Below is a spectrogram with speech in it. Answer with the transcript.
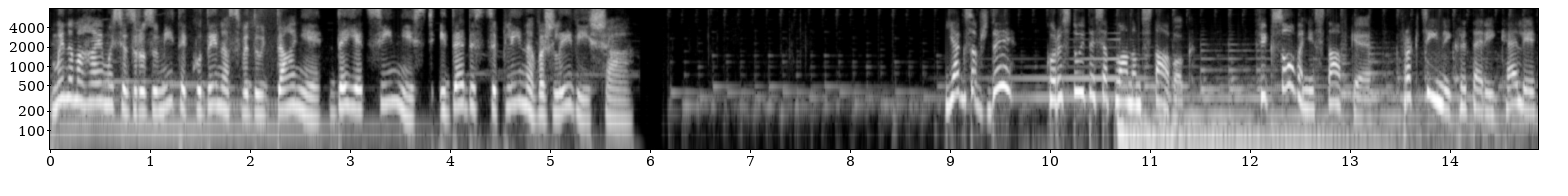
Ми намагаємося зрозуміти, куди нас ведуть дані, де є цінність і де дисципліна важливіша. Як завжди, користуйтеся планом ставок. Фіксовані ставки, фракційний критерій Келі,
